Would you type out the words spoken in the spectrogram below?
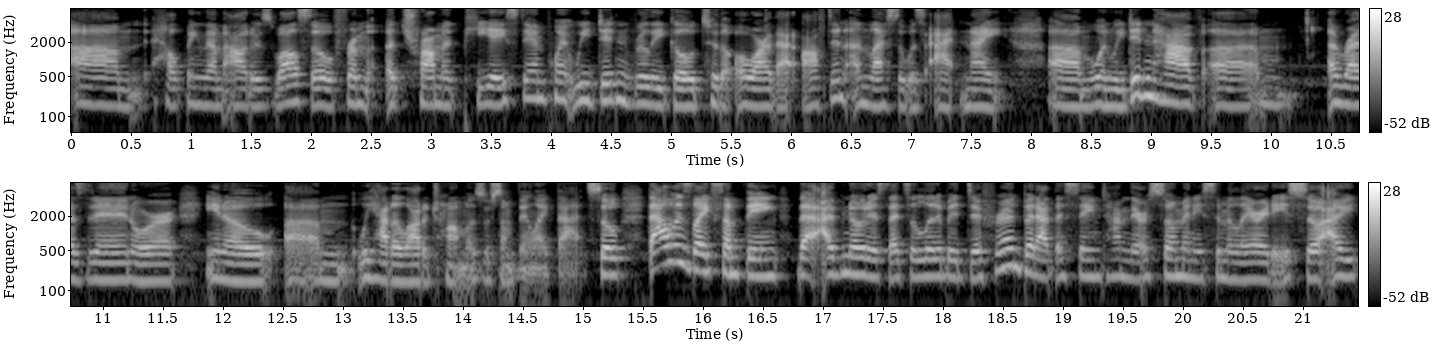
um, helping them out as well. So from a trauma PA standpoint we didn't really go to the OR that often unless it was at night um, when we didn't have um, a resident or you know um, we had a lot of traumas or something like that. So that was like something that I've noticed that's a little bit different but at the same time there are so many similarities. So I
